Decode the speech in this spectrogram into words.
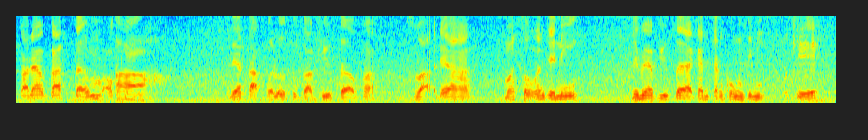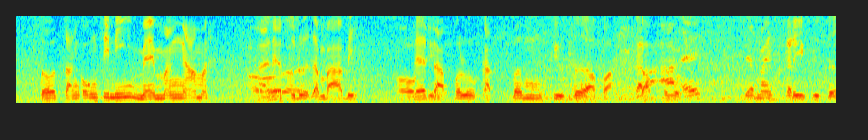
Kalau custom okey. ah, Dia tak perlu tukar filter apa. Sebab dia masuk macam ni. Dia punya filter akan cangkung sini. Okay So cangkung sini memang ngam ah. Ha, dia sudut sampai habis. Dia Okay. tak perlu custom filter apa. Kalau perlu. AS dia main sekali filter.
